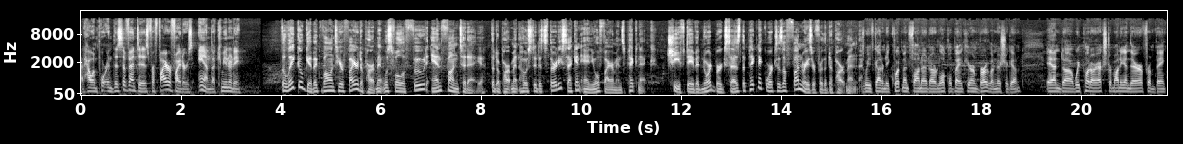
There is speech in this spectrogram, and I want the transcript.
at how important this event is for firefighters and the community. The Lake Gogebic Volunteer Fire Department was full of food and fun today. The department hosted its 32nd annual Fireman's Picnic. Chief David Nordberg says the picnic works as a fundraiser for the department. We've got an equipment fund at our local bank here in Bergland, Michigan. And uh, we put our extra money in there from bank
